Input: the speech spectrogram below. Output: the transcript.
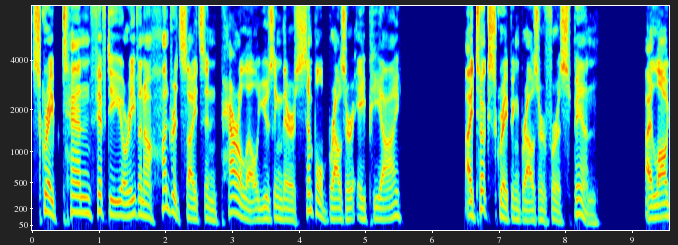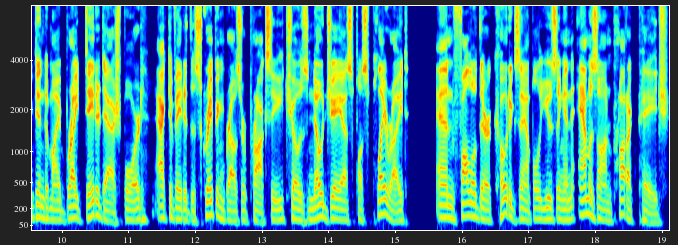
Scrape 10, 50, or even 100 sites in parallel using their simple browser API. I took Scraping Browser for a spin. I logged into my Bright Data dashboard, activated the Scraping Browser proxy, chose Node.js plus Playwright, and followed their code example using an Amazon product page.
